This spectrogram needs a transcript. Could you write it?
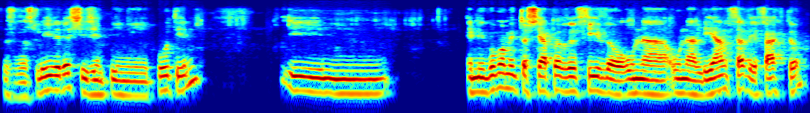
sus dos líderes, Xi Jinping y Putin. Y mm, en ningún momento se ha producido una, una alianza de facto.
